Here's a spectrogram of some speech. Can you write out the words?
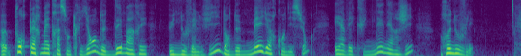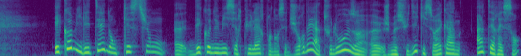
euh, pour permettre à son client de démarrer une nouvelle vie dans de meilleures conditions et avec une énergie renouvelée. Et comme il était donc question euh, d'économie circulaire pendant cette journée à Toulouse, je me suis dit qu'il serait quand même intéressant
